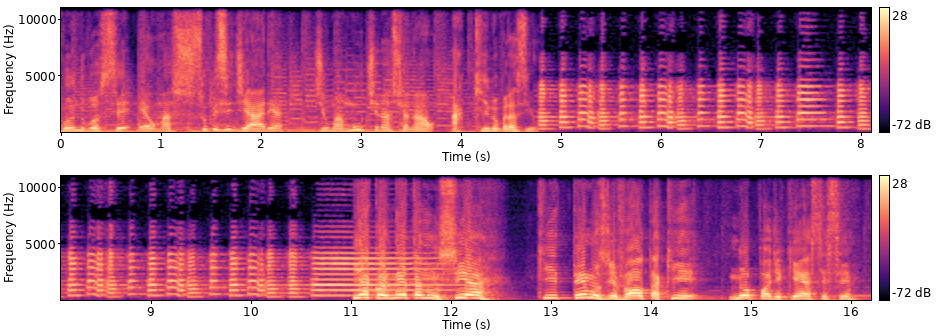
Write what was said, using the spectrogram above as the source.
quando você é uma subsidiária de uma multinacional aqui no Brasil. E a corneta anuncia que temos de volta aqui no podcast esse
